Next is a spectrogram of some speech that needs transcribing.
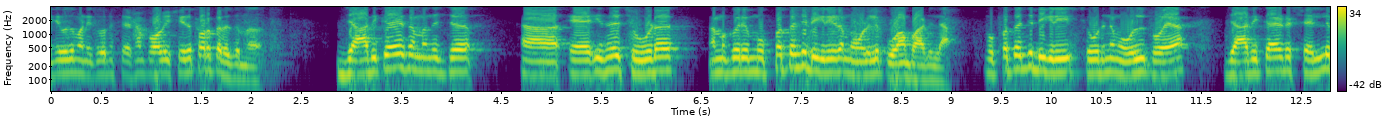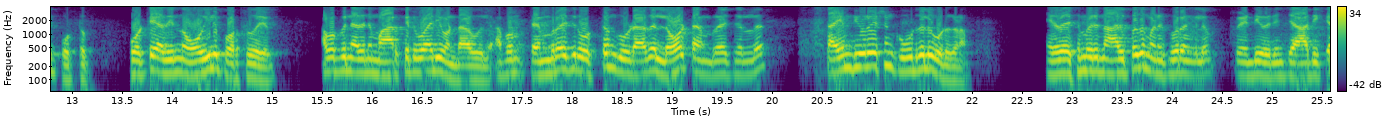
ഇരുപത് മണിക്കൂറിന് ശേഷം പോളിഷ് ചെയ്ത് പുറത്തെടുക്കുന്നത്. ജാതിക്കയെ സംബന്ധിച്ച് ഇതിന്റെ ചൂട് നമുക്കൊരു മുപ്പത്തഞ്ച് ഡിഗ്രിയുടെ മുകളിൽ പോകാൻ പാടില്ല. മുപ്പത്തഞ്ച് ഡിഗ്രി ചൂടിന് മുകളിൽ പോയ ജാതിക്കായുടെ ഷെല്ല് പൊട്ടും. പൊട്ടി അതിൽ നിന്ന് ഓയിൽ പുറത്തു വരും. അപ്പൊ പിന്നെ അതിന് മാർക്കറ്റ് വാല്യൂ ഉണ്ടാവില്ല അപ്പം ടെമ്പറേച്ചർ ഒട്ടും കൂടാതെ ലോ ടെമ്പറേച്ചറിൽ ടൈം ഡ്യൂറേഷൻ കൂടുതൽ കൊടുക്കണം. ഏകദേശം ഒരു നാൽപ്പത് മണിക്കൂറെങ്കിലും വേണ്ടി വരും ജാതിക്ക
